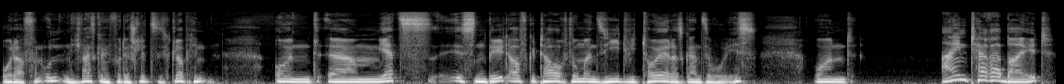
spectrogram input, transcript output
Oder von unten, ich weiß gar nicht, wo der Schlitz ist, ich glaube hinten. Und ähm, jetzt ist ein Bild aufgetaucht, wo man sieht, wie teuer das Ganze wohl ist. Und ein Terabyte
